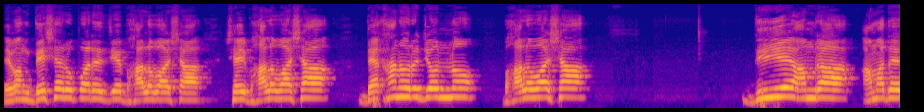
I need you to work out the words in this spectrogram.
এবং দেশের উপরে যে ভালোবাসা, সেই ভালোবাসা দেখানোর জন্য ভালোবাসা দিয়ে আমরা আমাদের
